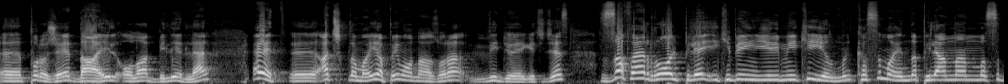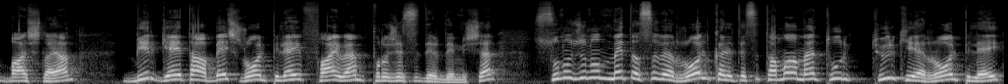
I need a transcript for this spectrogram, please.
e, projeye dahil olabilirler. Evet e, açıklamayı yapayım ondan sonra videoya geçeceğiz. Zafer Roleplay 2022 yılının Kasım ayında planlanması başlayan bir GTA 5 Roleplay 5M projesidir demişler. Sunucunun metası ve rol kalitesi tamamen Tur- Türkiye Roleplay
